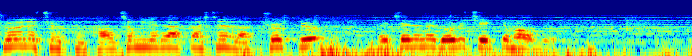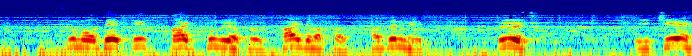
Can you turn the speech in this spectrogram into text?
Şöyle çöktüm. Kalçamı yere yaklaştırarak çöktüm ve çeneme doğru çektim havluyu. Sumo deadlift high pull yapıyoruz. Haydi bakalım. Hazır mıyız? 3 2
